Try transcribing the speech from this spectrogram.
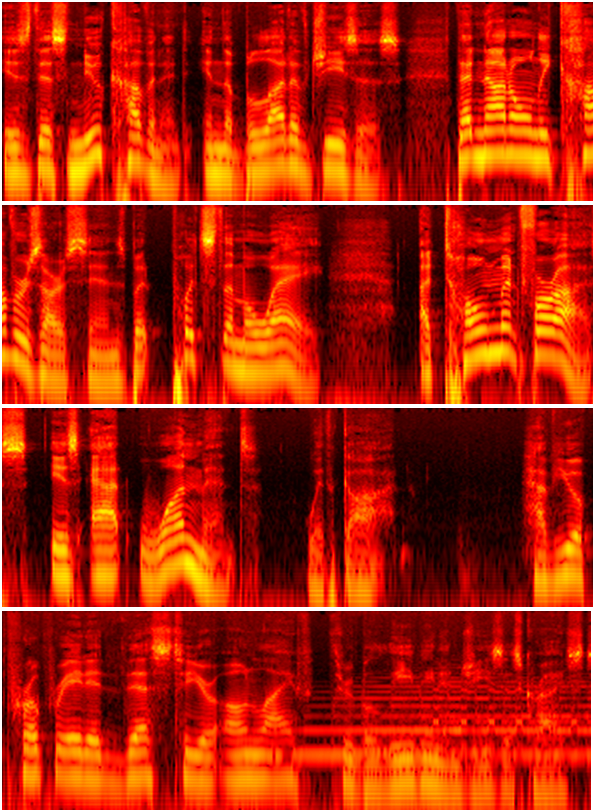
is this new covenant in the blood of Jesus that not only covers our sins, but puts them away. Atonement for us is at one ment with God. Have you appropriated this to your own life through believing in Jesus Christ?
